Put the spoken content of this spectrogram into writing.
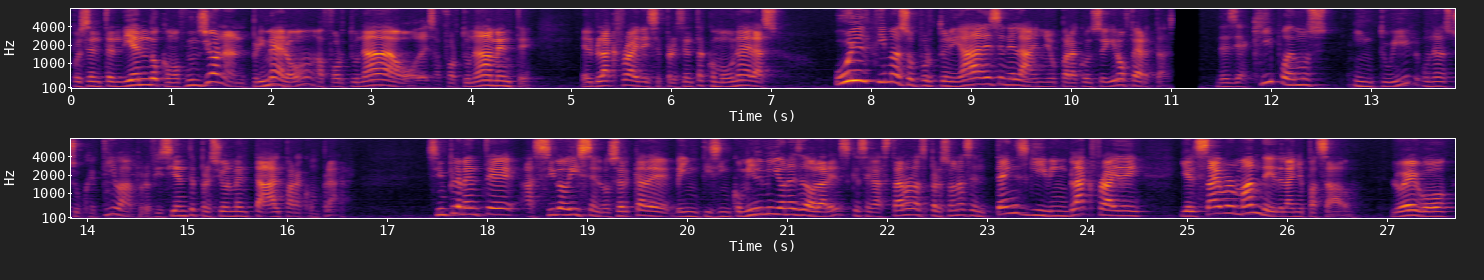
Pues entendiendo cómo funcionan. Primero, afortunada o desafortunadamente, el Black Friday se presenta como una de las últimas oportunidades en el año para conseguir ofertas. Desde aquí podemos intuir una subjetiva pero eficiente presión mental para comprar. Simplemente así lo dicen los cerca de 25 mil millones de dólares que se gastaron las personas en Thanksgiving, Black Friday y el Cyber Monday del año pasado. Luego,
